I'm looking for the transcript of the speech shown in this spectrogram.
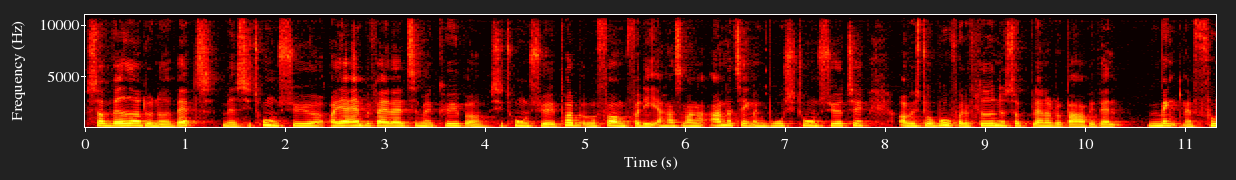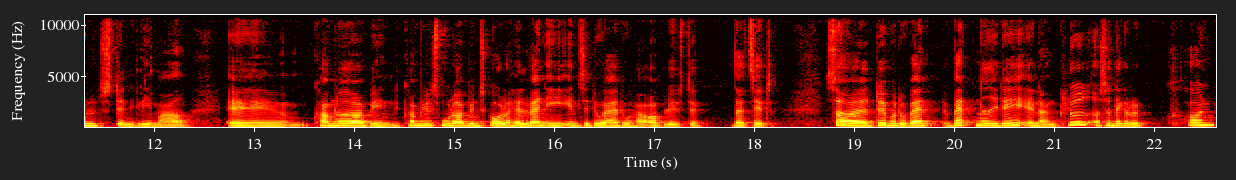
så væder du noget vat med citronsyre, og jeg anbefaler altid, at man køber citronsyre i pulverform, fordi jeg har så mange andre ting, man kan bruge citronsyre til, og hvis du har brug for det flydende, så blander du bare op i vand. Mængden er fuldstændig lige meget. Øh, kom, noget op i en, kom en lille smule op i en skål og hæld vand i, indtil du er, du har opløst det. That's it. Så øh, dypper du vand, vat ned i det, eller en klud, og så lægger du kun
